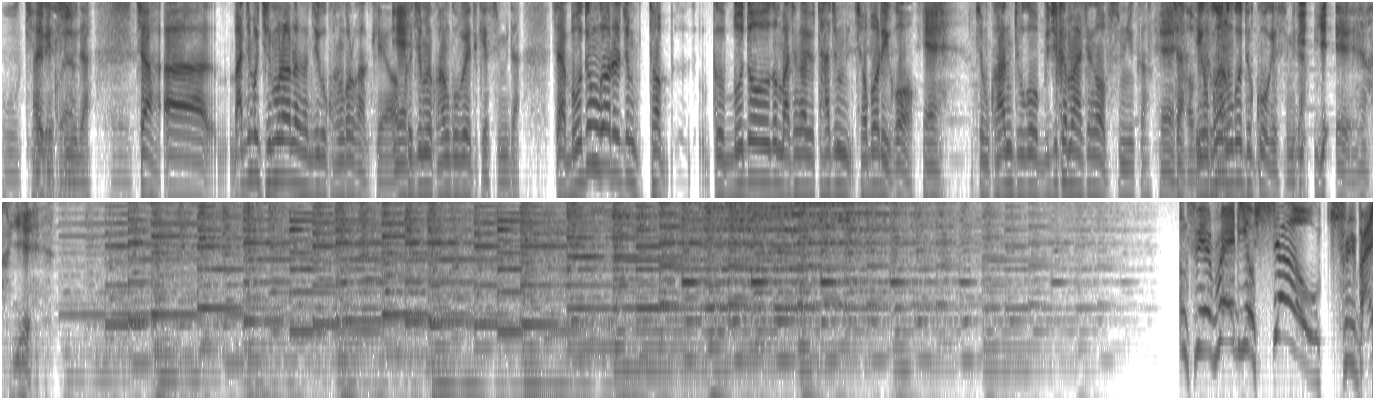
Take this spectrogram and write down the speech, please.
오, 기다릴 알겠습니다. 거야. 자, 아, 마지막 질문 하나 던지고 광고로 갈게요. 예. 그 질문 광고 후에 듣겠습니다. 자, 모든 거를 좀 더, 그 무도도 마찬가지로 다좀 져버리고 예. 좀 관두고 뮤지컬만 할 생각 없습니까? 예. 자, 어, 이건 그건- 광고 듣고 오겠습니다. 예, 예, 예. 박명수의 라디오 쇼 출발!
